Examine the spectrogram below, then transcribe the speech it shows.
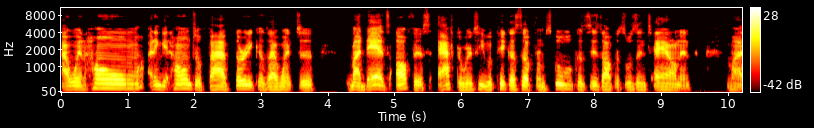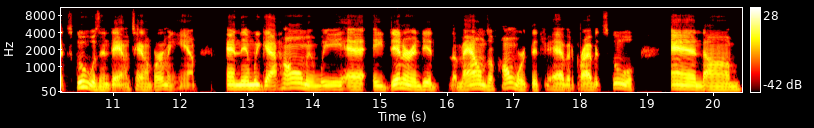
I went home. I didn't get home till 5:30 because I went to my dad's office afterwards. He would pick us up from school because his office was in town and my school was in downtown Birmingham. And then we got home and we had a dinner and did the mounds of homework that you have at a private school. And um,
